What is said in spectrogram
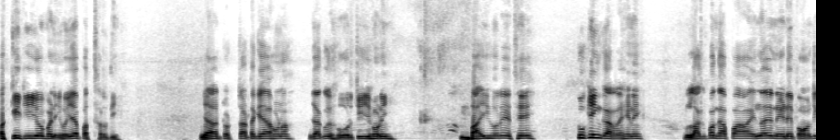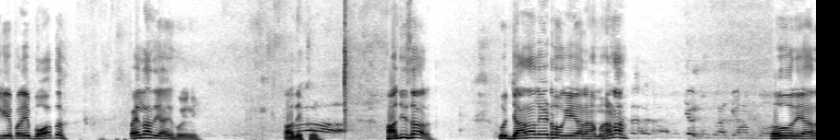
ਪੱਕੀ ਚੀਜ਼ ਉਹ ਬਣੀ ਹੋਈ ਆ ਪੱਥਰ ਦੀ। ਜਾਂ ਟੁੱਟ ਟੱਟ ਗਿਆ ਹੋਣਾ ਜਾਂ ਕੋਈ ਹੋਰ ਚੀਜ਼ ਹੋਣੀ। ਬਾਈ ਹੋਰੇ ਇੱਥੇ ਕੁਕਿੰਗ ਕਰ ਰਹੇ ਨੇ ਲਗਭਗ ਆਪਾਂ ਇਹਨਾਂ ਦੇ ਨੇੜੇ ਪਹੁੰਚ ਗਏ ਪਰ ਇਹ ਬਹੁਤ ਪਹਿਲਾਂ ਦੇ ਆਏ ਹੋਏ ਨੇ ਆ ਦੇਖੋ ਹਾਂਜੀ ਸਰ ਕੁਝ ਜ਼ਿਆਦਾ ਲੇਟ ਹੋ ਗਏ यार हम है ना और यार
